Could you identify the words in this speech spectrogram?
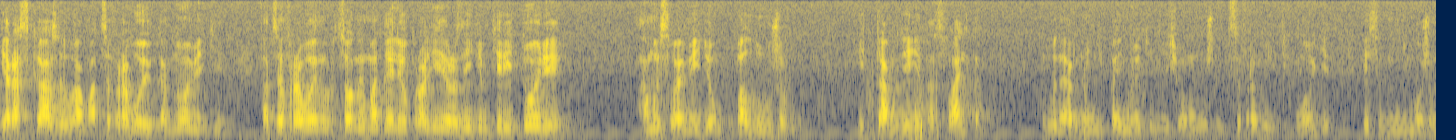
я рассказываю вам о цифровой экономике, о цифровой инновационной модели управления развитием территории, а мы с вами идем по лужам и там, где нет асфальта, вы, наверное, не поймете, для чего нам нужны цифровые технологии, если мы не можем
